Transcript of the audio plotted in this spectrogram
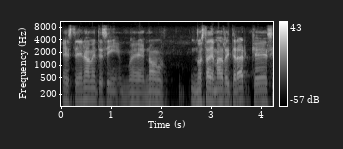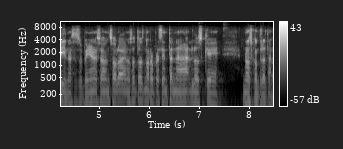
Este, nuevamente sí, eh, no, no está de más reiterar que sí, nuestras opiniones son solo de nosotros, no representan a los que nos contratan,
